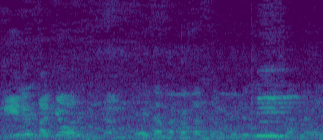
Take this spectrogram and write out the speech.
నీళ్ళు తగ్గే వరకు ఏదన్నా కట్టాల్సింది తెలియదు.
